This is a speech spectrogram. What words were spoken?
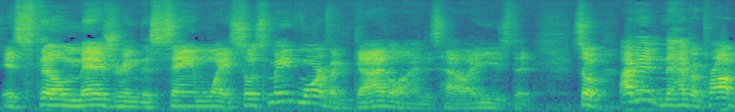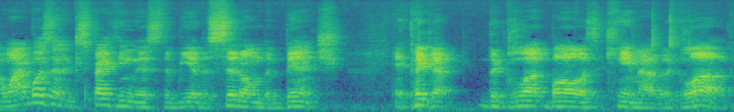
It's still measuring the same way. So it's made more of a guideline is how I used it. So I didn't have a problem. I wasn't expecting this to be able to sit on the bench and pick up the glove ball as it came out of the glove.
